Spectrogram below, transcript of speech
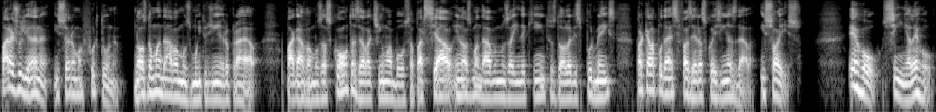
Para Juliana, isso era uma fortuna. Nós não mandávamos muito dinheiro para ela. Pagávamos as contas, ela tinha uma bolsa parcial e nós mandávamos ainda 500 dólares por mês para que ela pudesse fazer as coisinhas dela. E só isso. Errou, sim, ela errou.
